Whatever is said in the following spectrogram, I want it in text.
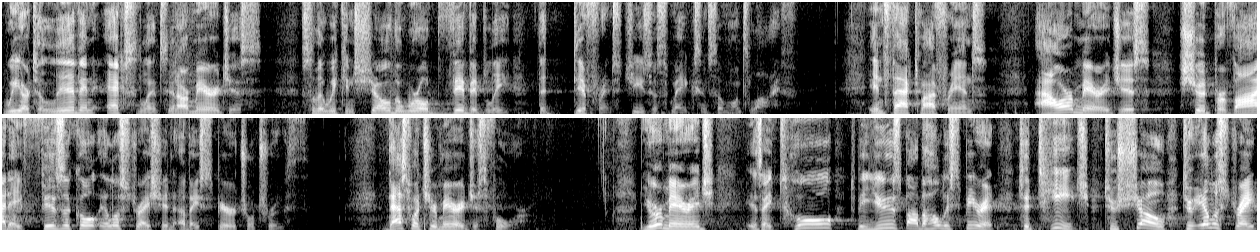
We are to live in excellence in our marriages so that we can show the world vividly the difference Jesus makes in someone's life. In fact, my friends, our marriages should provide a physical illustration of a spiritual truth. That's what your marriage is for. Your marriage is a tool to be used by the Holy Spirit to teach, to show, to illustrate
